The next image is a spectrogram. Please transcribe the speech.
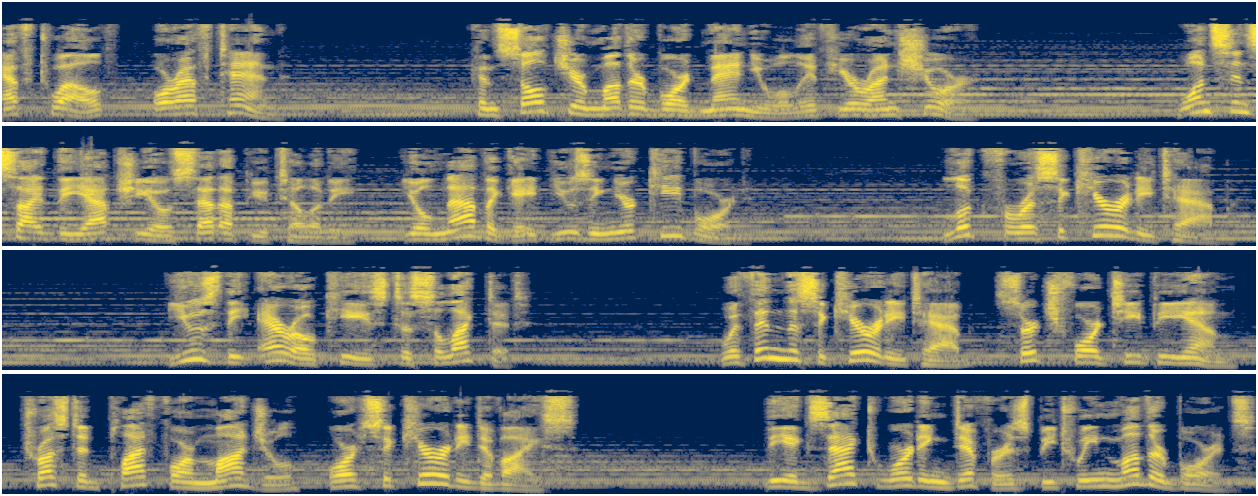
F12, or F10. Consult your motherboard manual if you're unsure. Once inside the Aptio setup utility, you'll navigate using your keyboard. Look for a security tab. Use the arrow keys to select it. Within the security tab, search for TPM, Trusted Platform Module, or Security Device the exact wording differs between motherboards.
